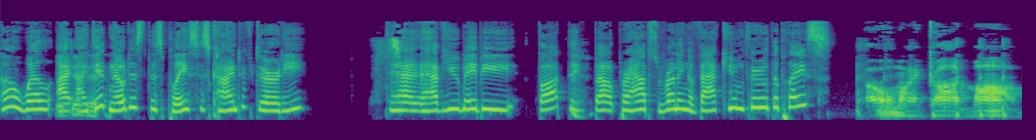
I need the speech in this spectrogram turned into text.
Oh, well, I, did I did notice this place is kind of dirty. Have you maybe thought about perhaps running a vacuum through the place? Oh my god, mom.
